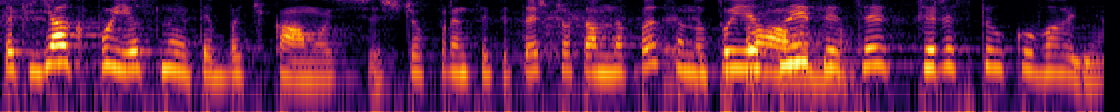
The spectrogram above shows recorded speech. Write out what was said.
Так як пояснити батькам, ось, що в принципі те, що там написано, то Пояснити правильно? це через спілкування.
